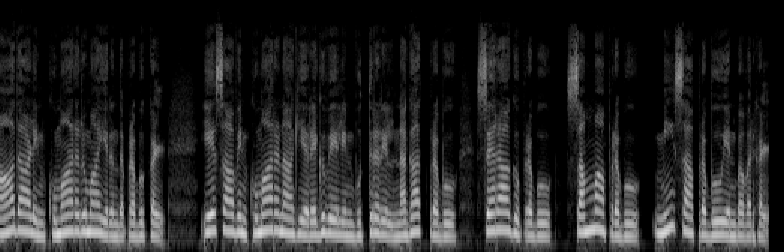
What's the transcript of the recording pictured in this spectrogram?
ஆதாளின் குமாரருமாயிருந்த பிரபுக்கள். ஏசாவின் குமாரனாகிய ரெகுவேலின் புத்திரரில் நகாத் பிரபு செராகு பிரபு சம்மா பிரபு மீசா பிரபு என்பவர்கள்.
